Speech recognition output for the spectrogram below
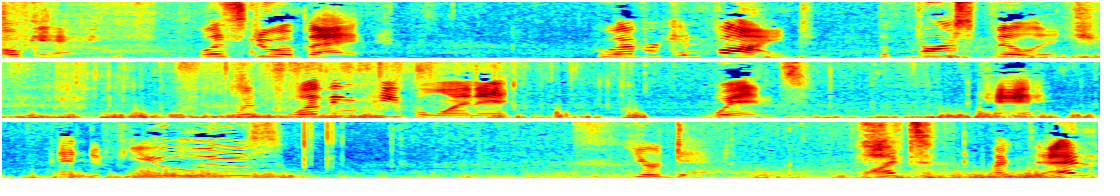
Okay, let's do a bet. Whoever can find the first village with living people in it wins. Okay? And if you lose, you're dead. What? I'm dead?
